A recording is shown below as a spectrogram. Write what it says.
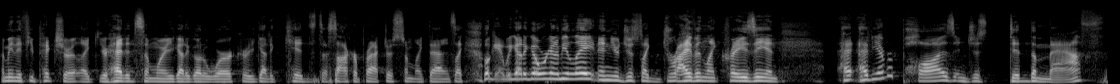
I mean, if you picture it, like you're headed somewhere, you got to go to work, or you got kids to soccer practice, something like that. And it's like, okay, we got to go, we're going to be late, and you're just like driving like crazy. And ha- have you ever paused and just did the math?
